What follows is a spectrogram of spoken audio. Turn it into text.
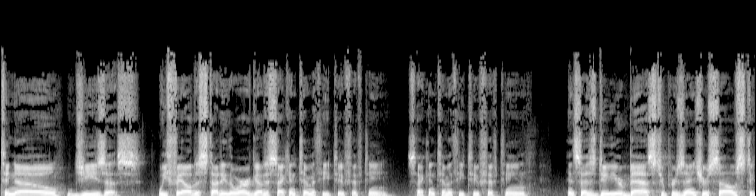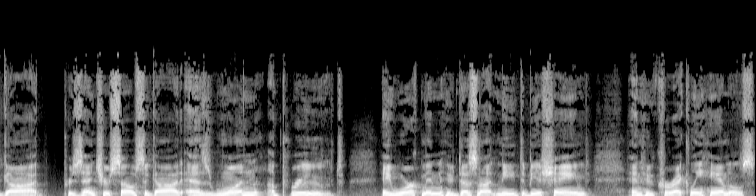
to know Jesus. We fail to study the word. Go to 2 Timothy 2:15. 2 Timothy 2:15. It says, "Do your best to present yourselves to God. Present yourselves to God as one approved, a workman who does not need to be ashamed, and who correctly handles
